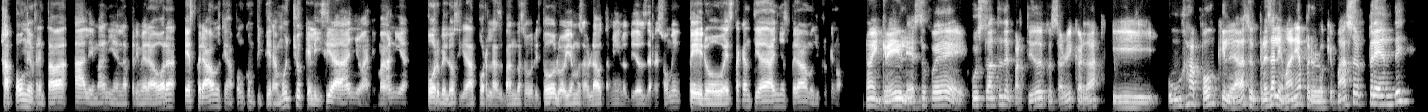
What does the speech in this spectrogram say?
Japón enfrentaba a Alemania en la primera hora. Esperábamos que Japón compitiera mucho, que le hiciera daño a Alemania por velocidad, por las bandas sobre todo, lo habíamos hablado también en los videos de resumen, pero esta cantidad de años esperábamos, yo creo que no. No, increíble. Esto fue justo antes del partido de Costa Rica, ¿verdad? Y un Japón que le da la sorpresa a Alemania, pero lo que más sorprende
